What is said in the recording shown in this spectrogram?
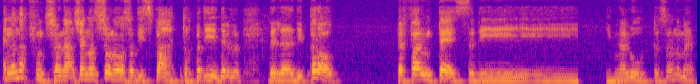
e non ha funzionato, cioè non sono soddisfatto di, del, del- di- però per fare un test di, di una LUT, secondo me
